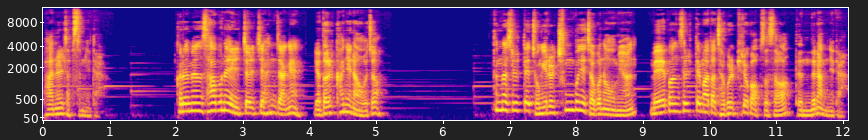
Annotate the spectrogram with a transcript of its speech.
반을 접습니다. 그러면 4분의 1절지 한 장에 8칸이 나오죠? 틈났을 때 종이를 충분히 접어 놓으면 매번 쓸 때마다 접을 필요가 없어서 든든합니다.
